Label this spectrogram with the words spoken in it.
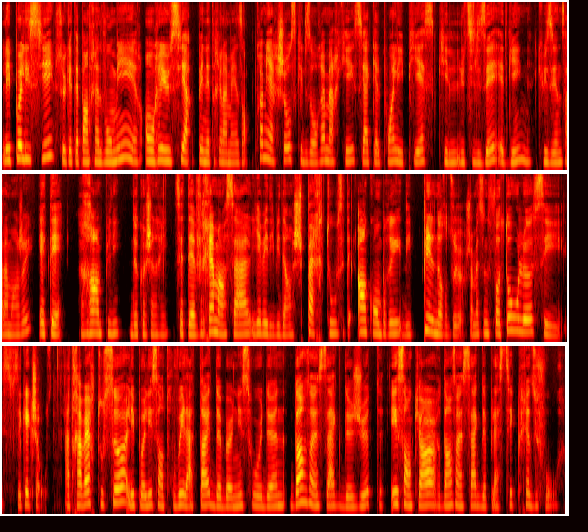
Les policiers, ceux qui étaient pas en train de vomir, ont réussi à pénétrer la maison. Première chose qu'ils ont remarqué, c'est à quel point les pièces qu'il utilisait, Ed Gein, cuisine, salle à manger, étaient remplies de cochonneries. C'était vraiment sale. Il y avait des vidanges partout. C'était encombré, des piles d'ordures. Je vais mettre une photo, là, c'est c'est quelque chose. À travers tout ça, les polices ont trouvé la tête de Bernice Warden dans un sac de jute et son cœur dans un sac de plastique près du four.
